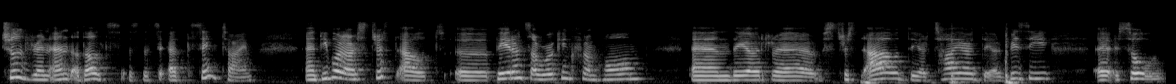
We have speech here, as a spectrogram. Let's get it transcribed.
children and adults at the same time. And people are stressed out. Uh, parents are working from home and they are uh, stressed out, they are tired, they are busy. Uh, so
